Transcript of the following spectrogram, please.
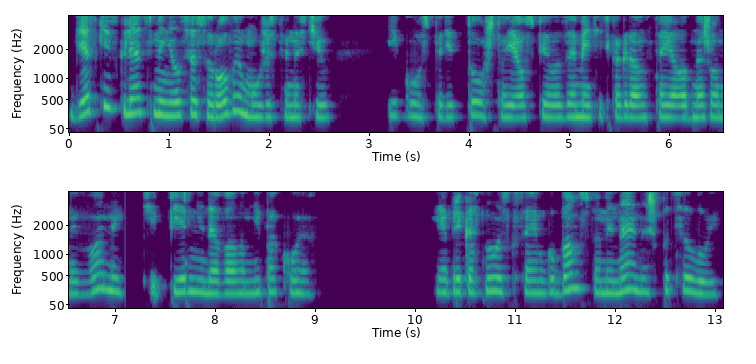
Детский взгляд сменился суровой мужественностью, и, господи, то, что я успела заметить, когда он стоял обнаженный в ванной, теперь не давало мне покоя. Я прикоснулась к своим губам, вспоминая наш поцелуй.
